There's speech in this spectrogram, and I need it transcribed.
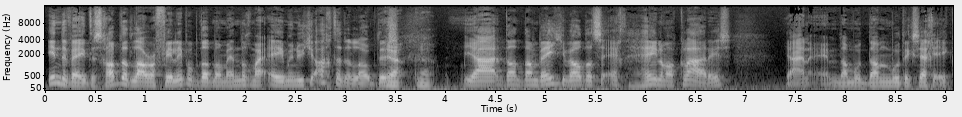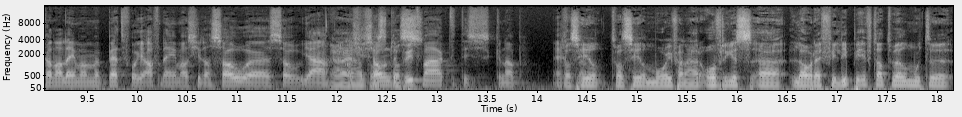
In de wetenschap dat Laura Philipp op dat moment nog maar één minuutje achter de loopt. Dus ja, ja. ja dan, dan weet je wel dat ze echt helemaal klaar is. Ja, en, en, dan, moet, dan moet ik zeggen, ik kan alleen maar mijn pet voor je afnemen als je dan zo, uh, zo ja, ja, als ja, je zo'n debuut maakt. Het is knap. Het was, heel, het was heel mooi van haar. Overigens, uh, Laura Philippe heeft dat wel moeten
